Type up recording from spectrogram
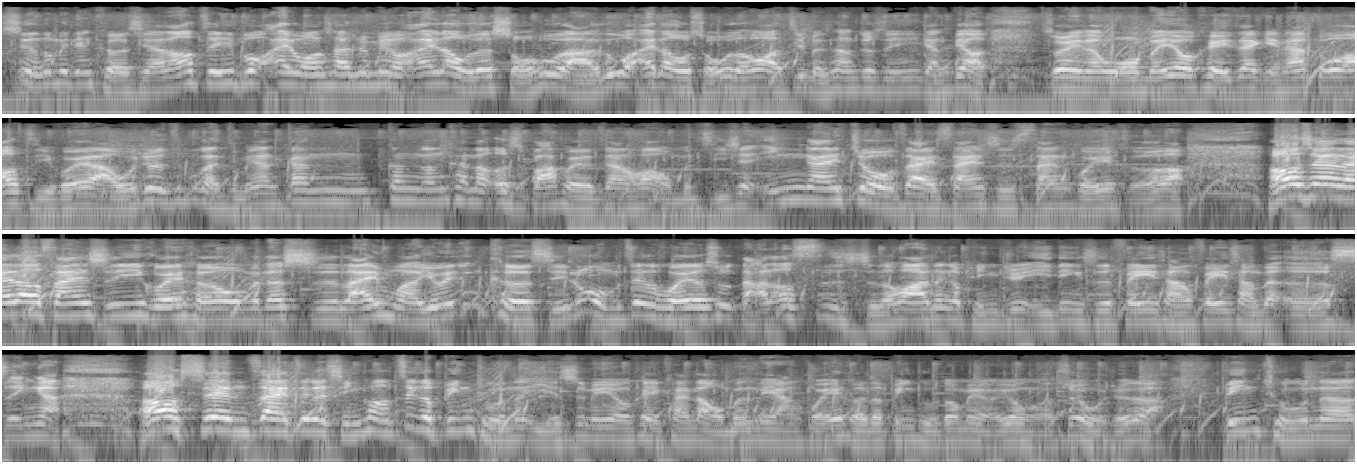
是有那么一点可惜啊。然后这一波哀王下去没有挨到我的守护啦，如果挨到我守护的话，基本上就是已经凉掉了。所以呢，我们又可以再给他多熬几回啦。我觉得不管怎么样，刚刚刚看到二十八回合这样的话，我们极限应该就在三十三回合了。好，现在来到三十一回合，我们的史莱姆啊有一点可惜，如果我们这个回合数达到四十的话，那个平均一定是非常非常的恶心啊。好，到现在这个。情况这个冰图呢也是没用，可以看到我们两回合的冰图都没有用了，所以我觉得啊冰图呢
